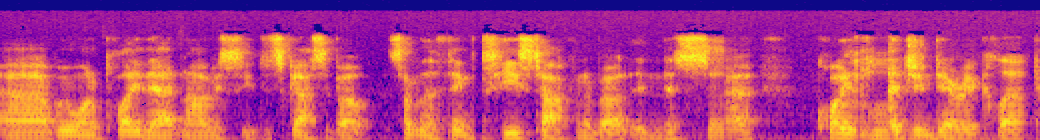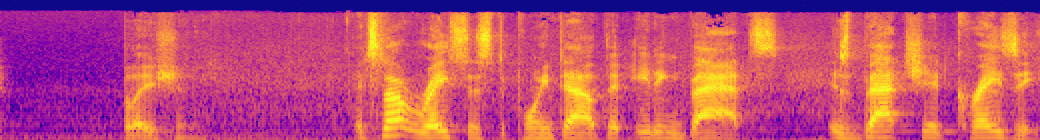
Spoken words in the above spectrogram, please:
Uh, we want to play that and obviously discuss about some of the things he's talking about in this uh, quite legendary clip. It's not racist to point out that eating bats is batshit crazy.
